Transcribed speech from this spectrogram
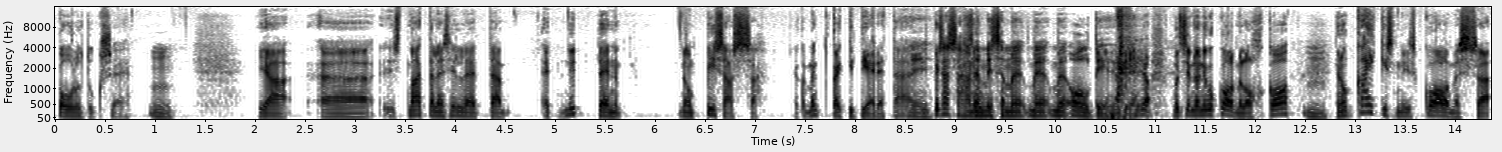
koulutukseen. Mm. Ja sitten mä ajattelen silleen, että, että nytten ne on Pisassa, joka me nyt kaikki tiedetään. Niin. niin Pisassahan Se, on, missä me, me, me oltiin hyviä. Joo, mutta siinä on niin kolme lohkoa. Mm. Ja ne on kaikissa niissä kolmessa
